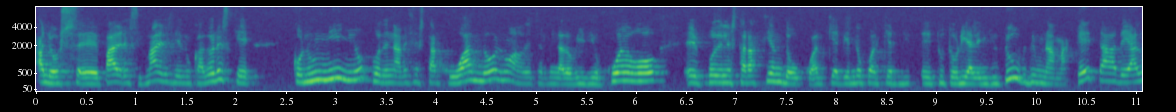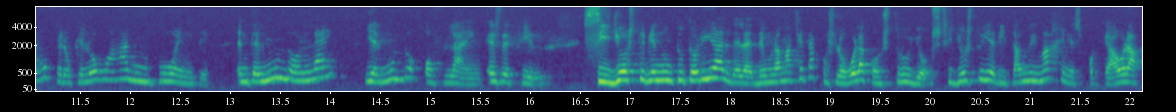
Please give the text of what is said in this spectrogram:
a los eh, padres y madres y educadores que con un niño pueden a veces estar jugando ¿no? a determinado videojuego, pueden estar haciendo cualquier, viendo cualquier tutorial en YouTube de una maqueta, de algo, pero que luego hagan un puente entre el mundo online y el mundo offline. Es decir, si yo estoy viendo un tutorial de, una maqueta, pues luego la construyo. Si yo estoy editando imágenes, porque ahora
